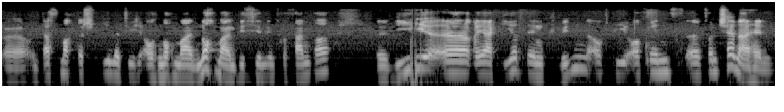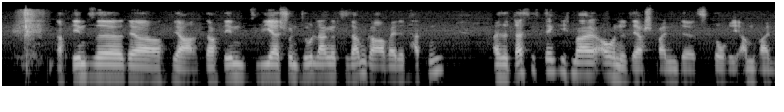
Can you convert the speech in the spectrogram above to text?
Äh, und das macht das Spiel natürlich auch nochmal noch mal ein bisschen interessanter. Äh, wie äh, reagiert denn Quinn auf die Offense äh, von Shanahan? Nachdem sie der, ja, nachdem sie ja schon so lange zusammengearbeitet hatten. Also das ist, denke ich mal, auch eine sehr spannende Story am Rand.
